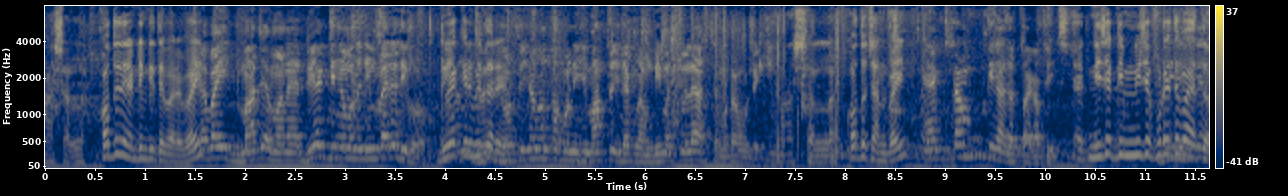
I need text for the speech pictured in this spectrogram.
মাশাল্লাহ কতদিনে ডিম দিতে পারে ভাই? ভাই মাঝে মানে দুই এক দিনের মধ্যে ডিম পাইরে দিব। দুই একের ভিতরে? ধরছি যখন তখন এই মাত্রই দেখলাম ডিমে চলে আসছে মোটামুটি। মাশাল্লাহ কত চান ভাই? একদম তিন হাজার টাকা ফিক্স এ, নিজের ডিম নিজে ফুটাইতে পারে তো?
